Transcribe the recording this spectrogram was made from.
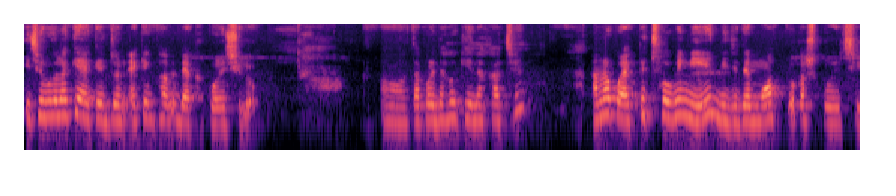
এই ছবিগুলোকে এক একজন এক এক ভাবে ব্যাখ্যা করেছিল। তারপরে দেখো কি লেখা আছে। আমরা কয়েকটি ছবি নিয়ে নিজেদের মত প্রকাশ করেছি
